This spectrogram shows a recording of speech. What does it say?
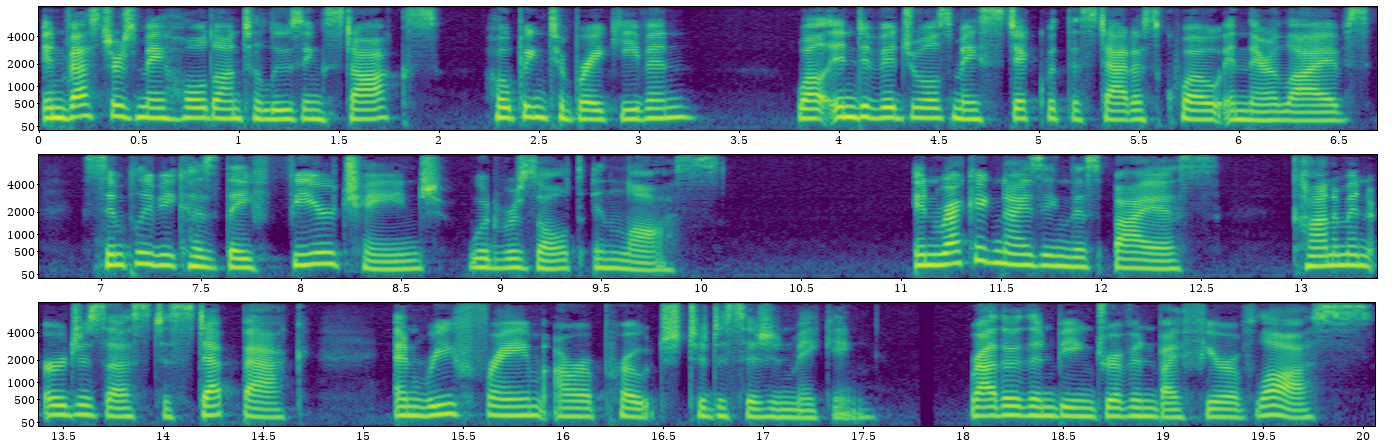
Investors may hold on to losing stocks, hoping to break even, while individuals may stick with the status quo in their lives simply because they fear change would result in loss. In recognizing this bias, Kahneman urges us to step back and reframe our approach to decision making. Rather than being driven by fear of loss,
